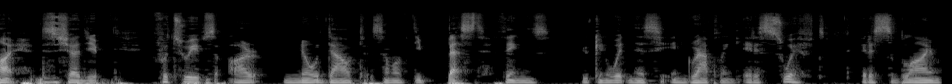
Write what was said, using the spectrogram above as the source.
Hi, this is Shadi. Foot sweeps are no doubt some of the best things you can witness in grappling. It is swift, it is sublime,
